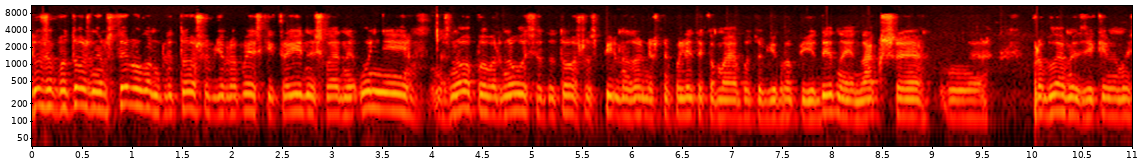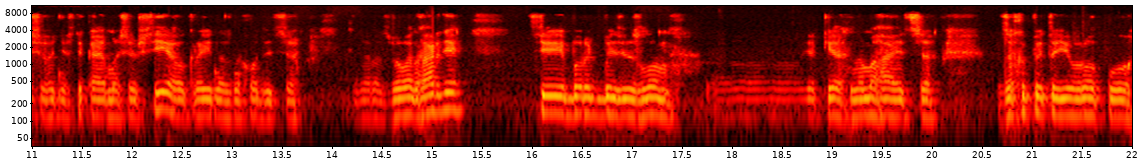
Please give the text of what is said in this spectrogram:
дуже потужним стимулом для того, щоб європейські країни-члени Унії знову повернулися до того, що спільна зовнішня політика має бути в Європі єдина, інакше проблеми, з якими ми сьогодні стикаємося всі, а Україна знаходиться зараз в авангарді цієї боротьби зі злом, е, яке намагається захопити Європу,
